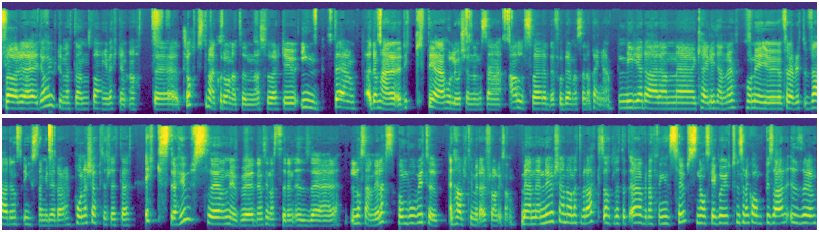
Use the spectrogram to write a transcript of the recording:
För eh, jag har gjort en liten spaning i veckan att eh, trots de här coronatiderna så verkar ju inte de här riktiga Hollywoodkändisarna alls vara rädda för att bränna sina pengar. Miljardären eh, Kylie Jenner, hon är ju för övrigt världens yngsta miljardär. Hon har köpt ett litet extrahus nu den senaste tiden i Los Angeles. Hon bor ju typ en halvtimme därifrån liksom. Men nu kände hon att det var dags att ha ett litet övernattningshus när hon ska gå ut med sina kompisar i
